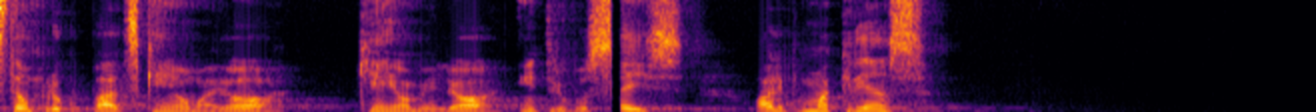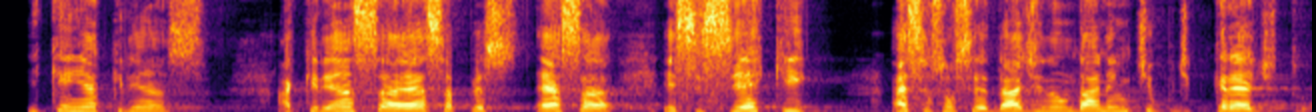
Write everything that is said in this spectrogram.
estão preocupados quem é o maior, quem é o melhor entre vocês? Olhe para uma criança. E quem é a criança? A criança é essa, essa, esse ser que essa sociedade não dá nenhum tipo de crédito,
